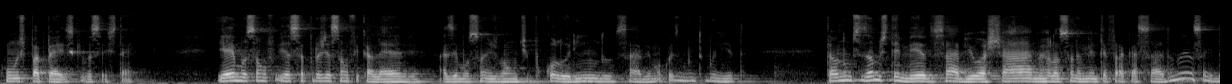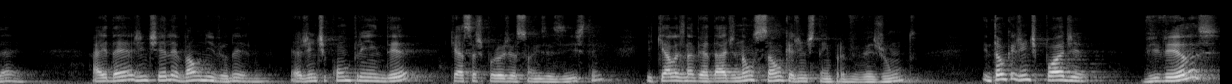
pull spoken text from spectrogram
com os papéis que vocês têm. E a emoção, e essa projeção fica leve, as emoções vão tipo colorindo, sabe? É uma coisa muito bonita. Então não precisamos ter medo, sabe? Eu achar meu relacionamento é fracassado. Não é essa a ideia. A ideia é a gente elevar o nível dele, é a gente compreender que essas projeções existem e que elas, na verdade, não são o que a gente tem para viver junto. Então, que a gente pode vivê-las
